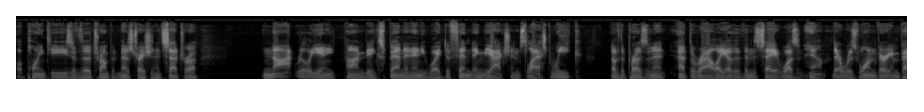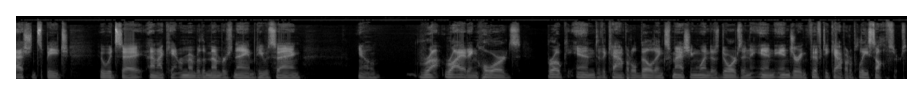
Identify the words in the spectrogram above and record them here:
appointees of the Trump administration, et cetera. Not really any time being spent in any way defending the actions last week of the president at the rally other than to say it wasn't him. There was one very impassioned speech who would say, and I can't remember the member's name, but he was saying, you know, rioting hordes broke into the Capitol building, smashing windows, doors, and, and injuring 50 Capitol police officers.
